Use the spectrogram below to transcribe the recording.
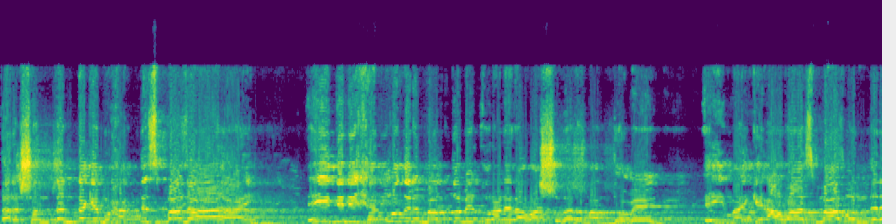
তার সন্তানটাকে মহাদ্দেশ বানায়। এই দিনই খেদমতের মাধ্যমে কোরআনের আওয়াজ শোনার মাধ্যমে। এই মাইকে আওয়াজ মা বোনদের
